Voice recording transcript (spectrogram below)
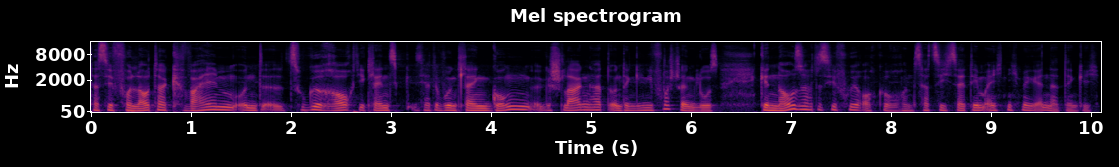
dass sie vor lauter Qualm und äh, zugeraucht, ihr kleines, sie hatte wohl einen kleinen Gong äh, geschlagen hat und dann ging die Vorstellung los. Genauso hat es hier früher auch gerochen. Es hat sich seitdem eigentlich nicht mehr geändert, denke ich.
